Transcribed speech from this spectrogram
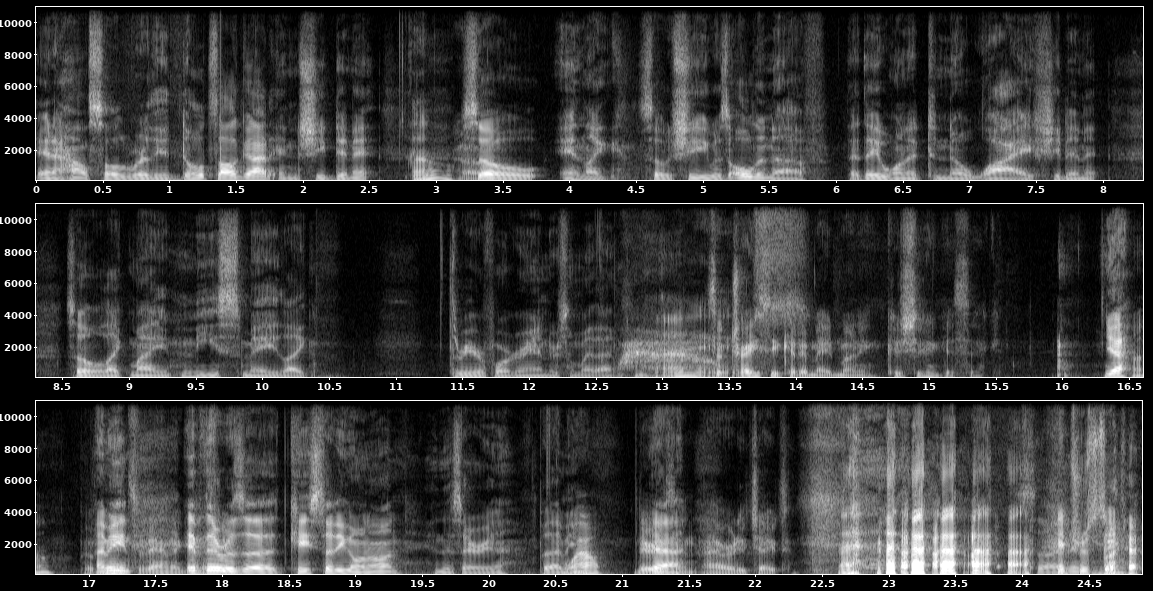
in a household where the adults all got and she didn't. Oh. So and like so she was old enough that they wanted to know why she didn't. So like my niece made like three or four grand or something like that. Nice. So Tracy could have made money because she didn't get sick. Yeah. Oh. But I mean, Savannah got If there few. was a case study going on in this area, but I mean, wow. There yeah. not I already checked. so I think- Interesting. But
